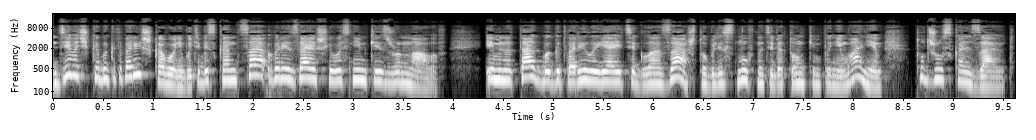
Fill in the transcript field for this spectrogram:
Девочкой боготворишь кого-нибудь и без конца вырезаешь его снимки из журналов. Именно так боготворила я эти глаза, что, блеснув на тебя тонким пониманием, тут же ускользают,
